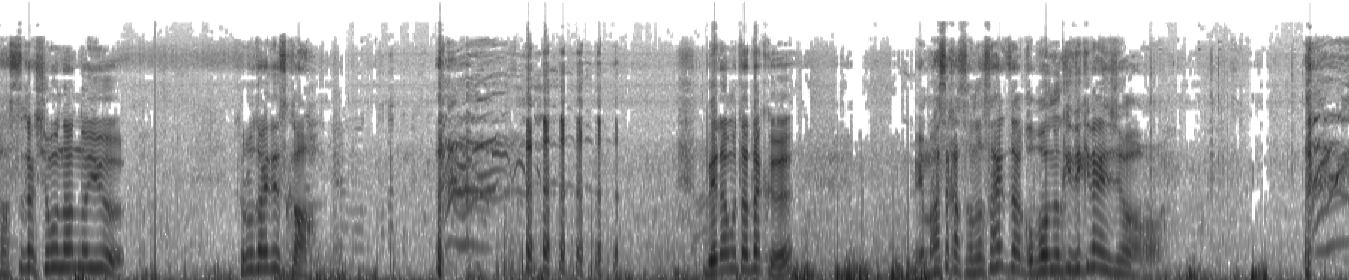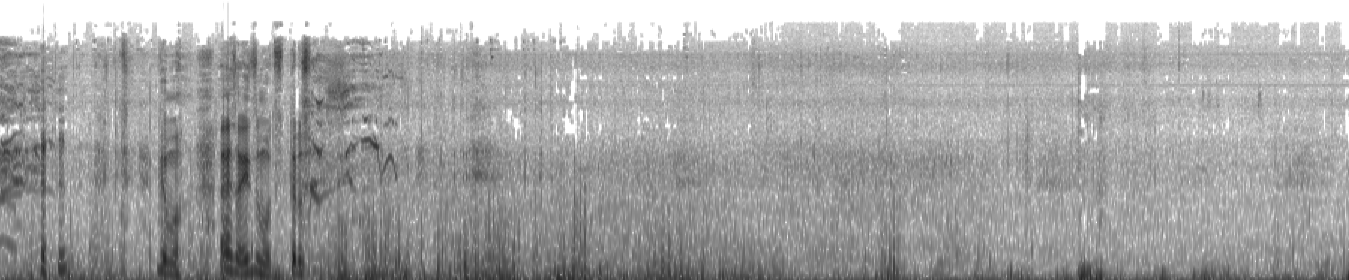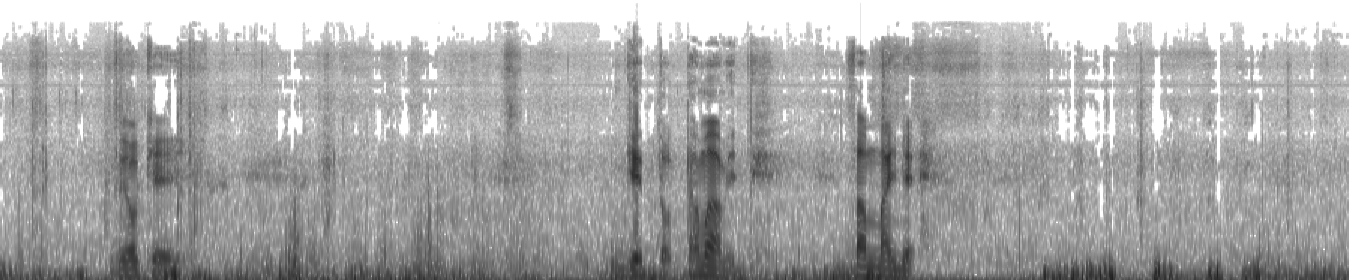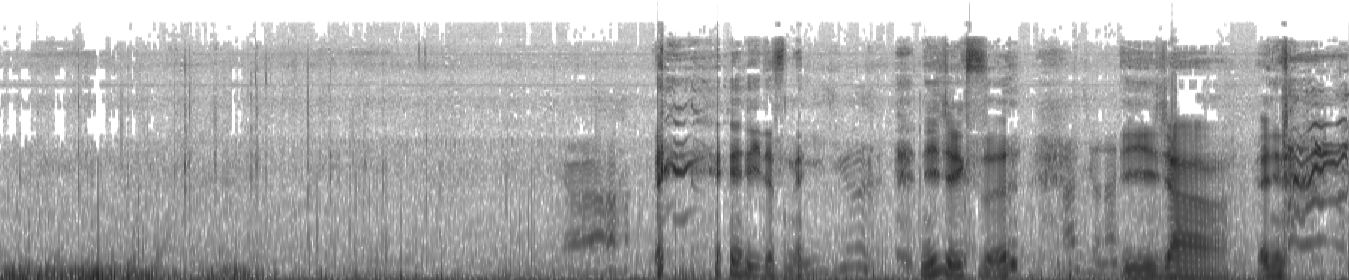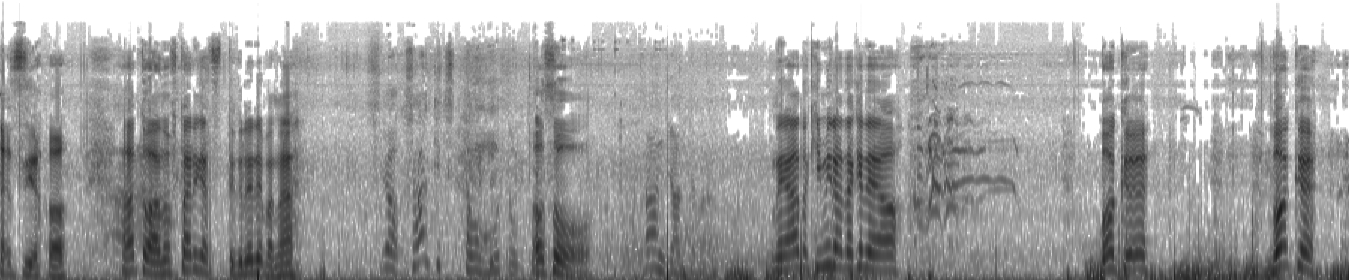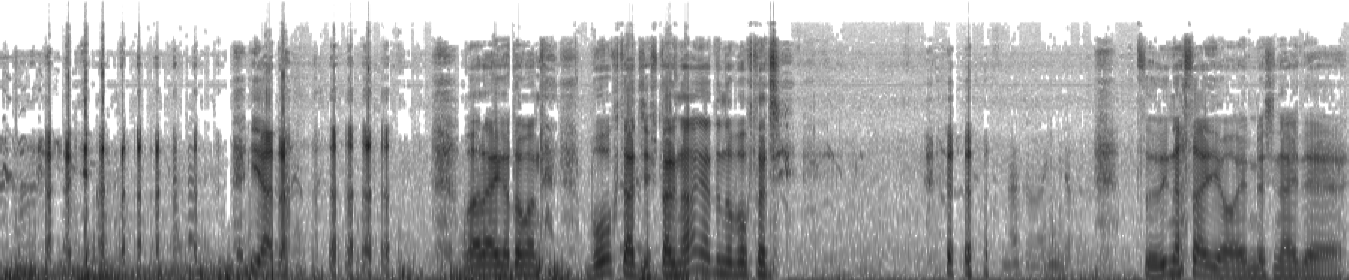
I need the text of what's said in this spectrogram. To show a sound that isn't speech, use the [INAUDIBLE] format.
さすが湘南の湯。黒鯛ですか。[LAUGHS] ベラも叩く？え、まさかそのサイズはごぼう抜きできないでしょ。[LAUGHS] でも、あやさんいつも釣ってる。[LAUGHS] オゲット、玉網。3枚目。[LAUGHS] いいですね。20いくつ？いいじゃん。絵になりますよ。あとあの二人が釣ってくれればな。いやさっき釣った方がもっと大きいあ、そう。30あったからねあと君らだけだよ。僕僕 [LAUGHS] やだ。笑いが止まんねえ僕たち二人何やってんの僕たち。仲がいいんだから釣りなさいよ、遠慮しないで。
